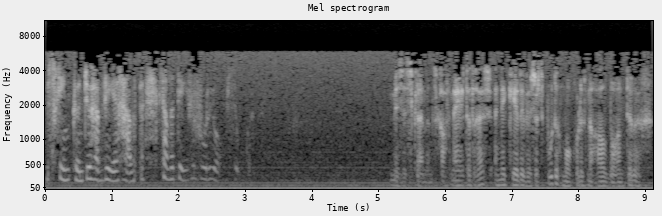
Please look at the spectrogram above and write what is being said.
Misschien kunt u haar weer helpen. Ik zal het even voor u opzoeken. Mrs. Clemens gaf mij het adres en ik keerde weer zo spoedig mogelijk naar Holborn terug.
